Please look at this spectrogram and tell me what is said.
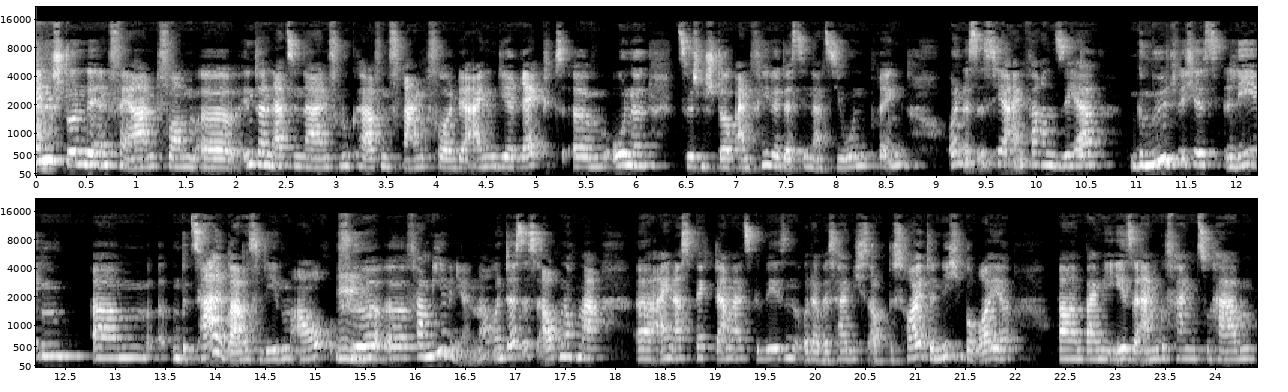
eine Stunde entfernt vom äh, internationalen Flughafen Frankfurt, der einem direkt ähm, ohne Zwischenstopp an viele Destinationen bringt. Und es ist hier einfach ein sehr gemütliches Leben, ähm, ein bezahlbares Leben auch für mhm. äh, Familien. Ne? Und das ist auch nochmal äh, ein Aspekt damals gewesen oder weshalb ich es auch bis heute nicht bereue, äh, beim IESE angefangen zu haben,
